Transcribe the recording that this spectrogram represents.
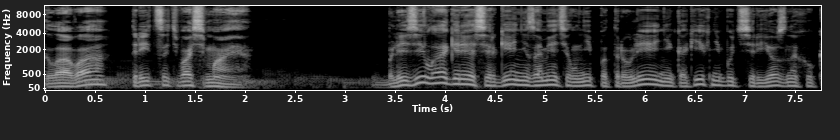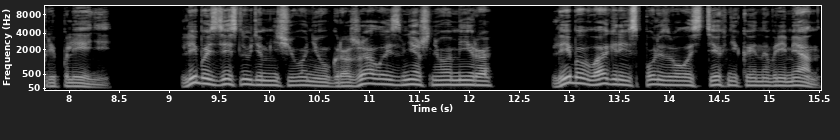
Глава 38 Вблизи лагеря Сергей не заметил ни патрулей, ни каких-нибудь серьезных укреплений. Либо здесь людям ничего не угрожало из внешнего мира, либо в лагере использовалась техника иновремян,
